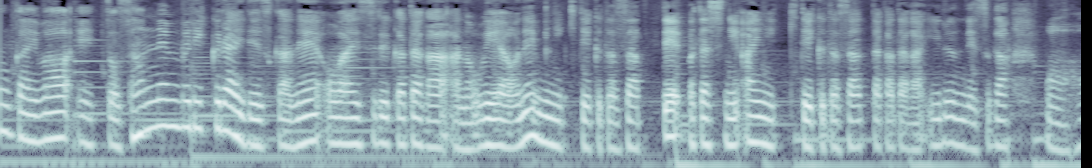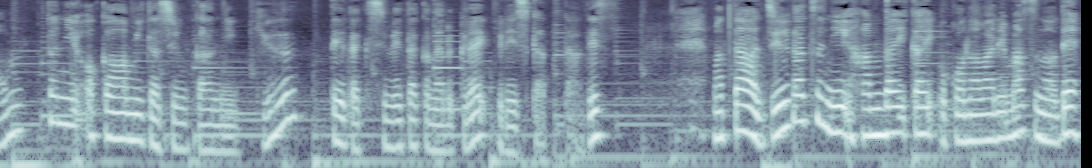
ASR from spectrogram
今回は、えっと、3年ぶりくらいですかね、お会いする方が、あの、ウェアをね、見に来てくださって、私に会いに来てくださった方がいるんですが、もう本当にお顔を見た瞬間にギューって抱きしめたくなるくらい嬉しかったです。また、10月に販売会行われますので、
